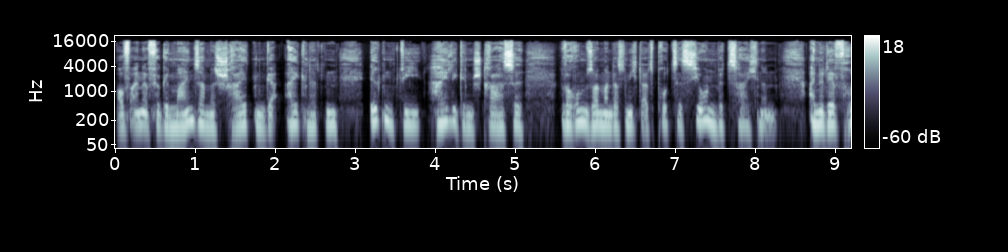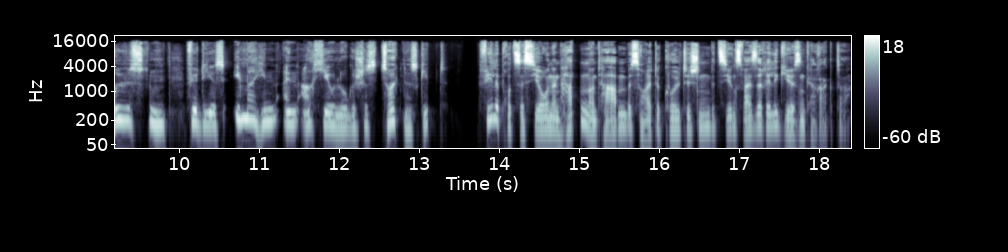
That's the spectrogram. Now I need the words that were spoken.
auf einer für gemeinsames Schreiten geeigneten, irgendwie heiligen Straße. Warum soll man das nicht als Prozession bezeichnen? Eine der frühesten, für die es immerhin ein archäologisches Zeugnis gibt? Viele Prozessionen hatten und haben bis heute kultischen bzw. religiösen Charakter.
